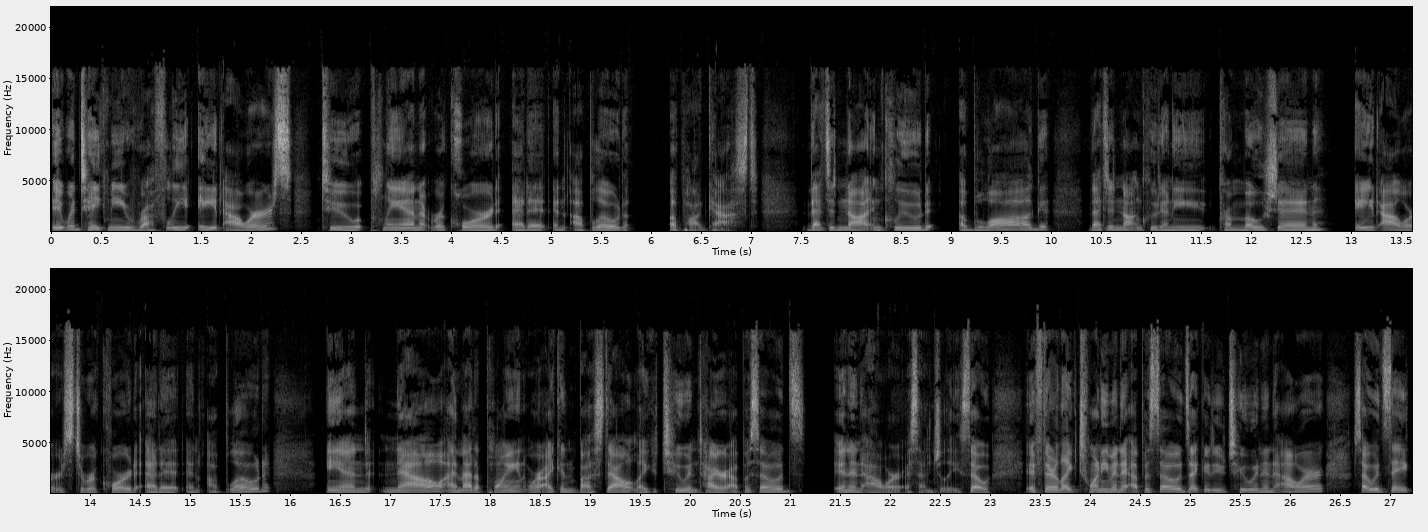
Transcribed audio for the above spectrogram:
it would take me roughly eight hours to plan, record, edit, and upload a podcast. That did not include a blog. That did not include any promotion, eight hours to record, edit, and upload. And now I'm at a point where I can bust out like two entire episodes in an hour essentially. So if they're like 20 minute episodes, I could do two in an hour. So I would say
